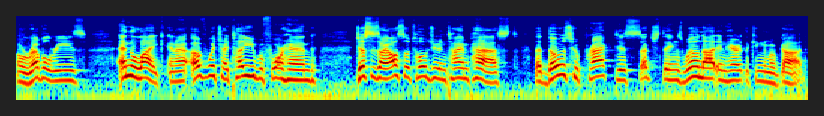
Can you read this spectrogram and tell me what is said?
or revelries, and the like, and I, of which I tell you beforehand, just as I also told you in time past, that those who practice such things will not inherit the kingdom of God.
